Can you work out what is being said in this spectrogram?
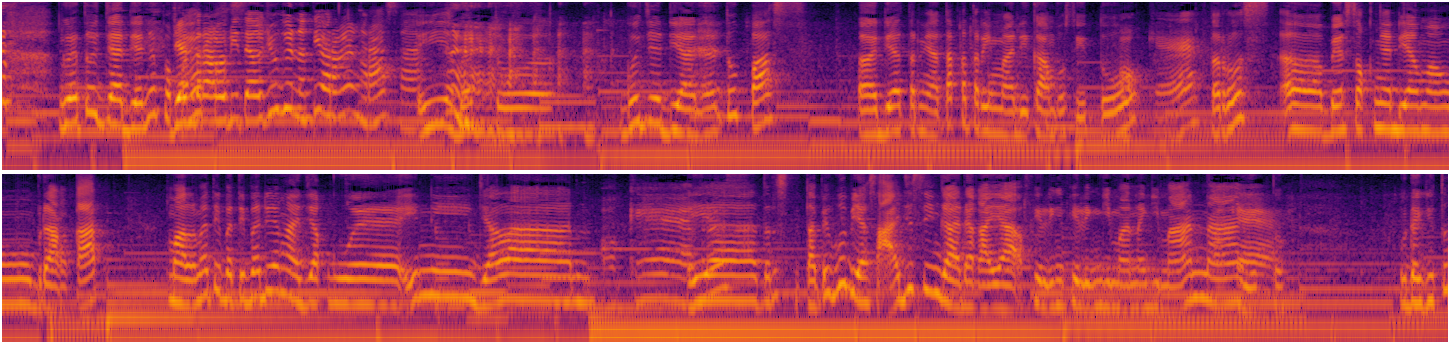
gue tuh jadiannya jangan pokoknya terlalu detail juga nanti orangnya ngerasa. Iya betul. gue jadiannya tuh pas eh, dia ternyata keterima di kampus itu. oke Terus eh, besoknya dia mau berangkat, malamnya tiba-tiba dia ngajak gue ini jalan. oke Iya, terus tapi gue biasa aja sih nggak ada kayak feeling-feeling gimana gimana Oke. gitu. Udah gitu,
